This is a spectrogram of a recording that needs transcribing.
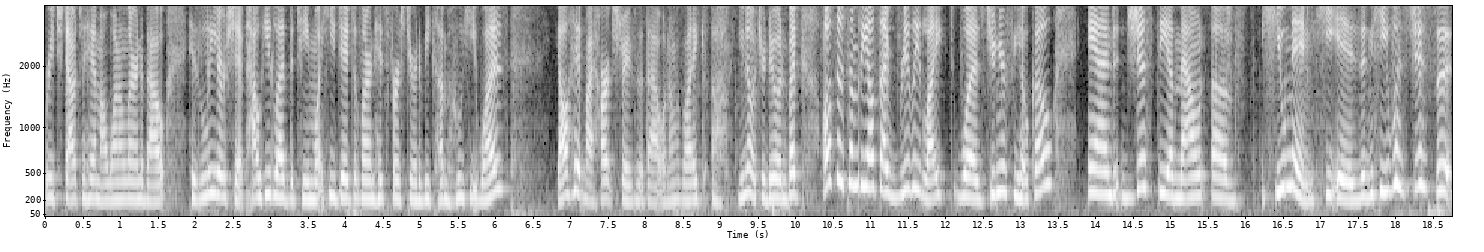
reached out to him. I want to learn about his leadership, how he led the team, what he did to learn his first year to become who he was. Y'all hit my heartstrings with that one. I was like, oh, you know what you're doing. But also, somebody else I really liked was Junior Fehoko, and just the amount of human he is and he was just the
